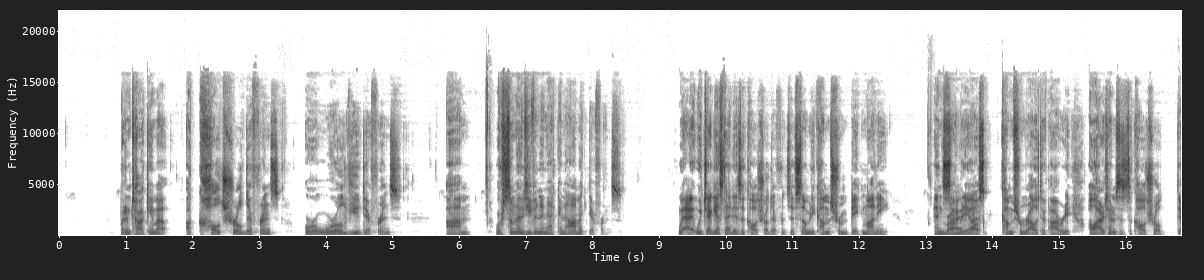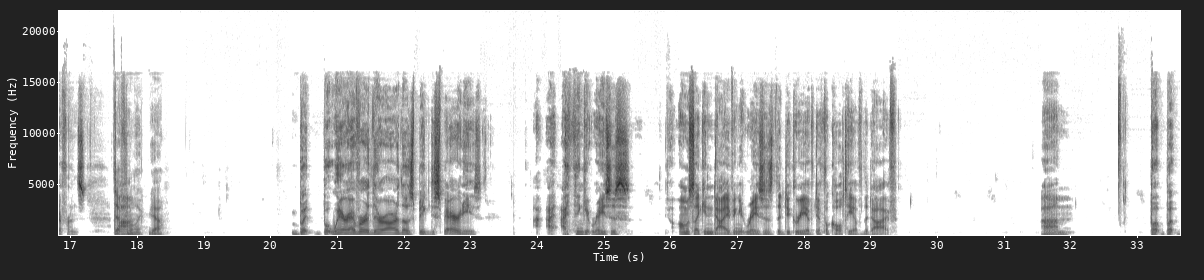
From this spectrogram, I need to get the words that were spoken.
but I'm talking about a cultural difference or a worldview difference, um, or sometimes even an economic difference. Which I guess that is a cultural difference. If somebody comes from big money and somebody right. else comes from relative poverty, a lot of times it's a cultural difference. Definitely. yeah. But but wherever there are those big disparities, I, I think it raises almost like in diving, it raises the degree of difficulty of the dive. Um, but but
